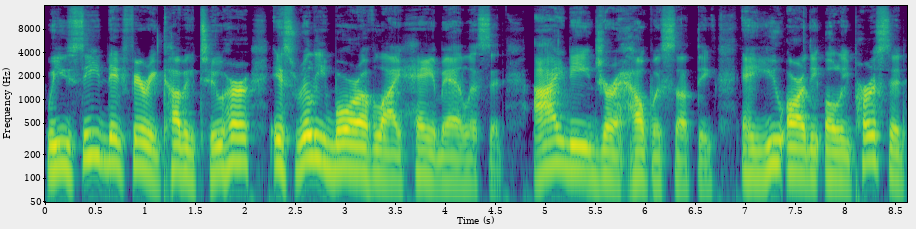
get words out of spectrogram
when you see Nick Fury coming to her, it's really more of like, hey man, listen, I need your help with something, and you are the only person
